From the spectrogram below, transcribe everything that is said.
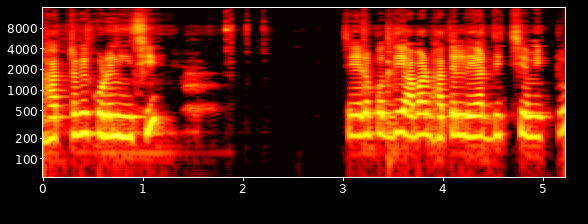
ভাতটাকে করে নিয়েছি। যে এর ওপর দিয়ে আবার ভাতের লেয়ার দিচ্ছি আমি একটু।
